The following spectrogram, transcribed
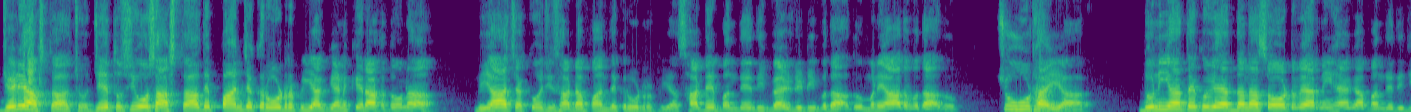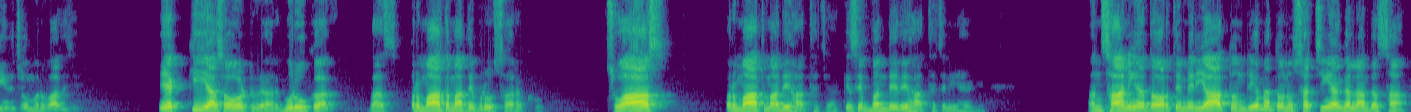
ਜਿਹੜੇ ਹਸਪਤਾਲ 'ਚੋਂ, ਜੇ ਤੁਸੀਂ ਉਸ ਹਸਪਤਾਲ ਤੇ 5 ਕਰੋੜ ਰੁਪਈਆ ਗਿਣ ਕੇ ਰੱਖ ਦੋ ਨਾ, ਵੀ ਆਹ ਚੱਕੋ ਜੀ ਸਾਡਾ 5 ਕਰੋੜ ਰੁਪਈਆ, ਸਾਡੇ ਬੰਦੇ ਦੀ ਵੈਲਿਡਿਟੀ ਵਧਾ ਦਿਓ ਮਨਿਆਦ ਵਧਾ ਦਿਓ ਝੂਠ ਆ ਯਾਰ। ਦੁਨੀਆ ਤੇ ਕੋਈ ਐਦਾਂ ਦਾ ਸੌਫਟਵੇਅਰ ਨਹੀਂ ਹੈਗਾ, ਬੰਦੇ ਦੀ ਜਿੰਦ ਚ ਉਮਰ ਵੱਧ ਜੇ। ਇੱਕ ਹੀ ਆ ਸੌਫਟਵੇਅਰ ਗੁਰੂ ਘਰ, ਬਸ, ਪ੍ਰਮਾਤਮਾ ਤੇ ਭਰੋਸਾ ਰੱਖੋ। ਸਵਾਸ ਪਰਮਾਤਮਾ ਦੇ ਹੱਥ 'ਚ ਆ, ਕਿਸੇ ਬੰਦੇ ਦੇ ਹੱਥ 'ਚ ਨਹੀਂ ਹੈਗੀ। ਇਨਸਾਨੀਅਤ ਤੌਰ ਤੇ ਮੇਰੀ ਆਦਤ ਹੁੰਦੀ ਹੈ ਮੈਂ ਤੁਹਾਨੂੰ ਸੱਚੀਆਂ ਗੱਲਾਂ ਦੱਸਾਂ।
